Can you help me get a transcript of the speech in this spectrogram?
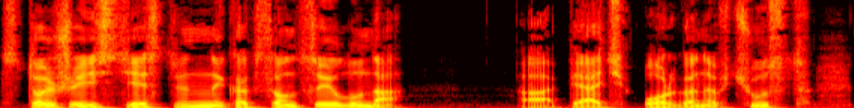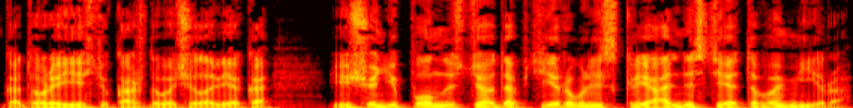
столь же естественны, как солнце и луна, а пять органов чувств, которые есть у каждого человека – еще не полностью адаптировались к реальности этого мира.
